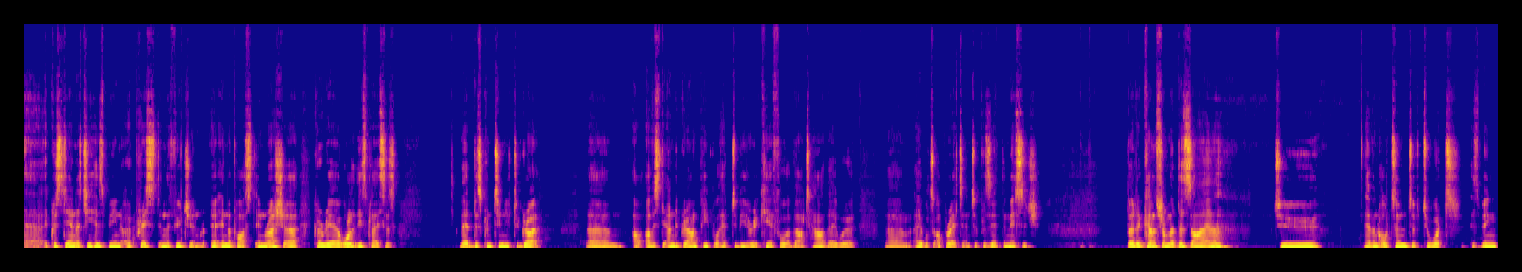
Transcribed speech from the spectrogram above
uh, Christianity has been oppressed in the future, in, uh, in the past, in Russia, Korea, all of these places, that just continued to grow. Um, obviously, underground people had to be very careful about how they were um, able to operate and to present the message but it comes from a desire to have an alternative to what is being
